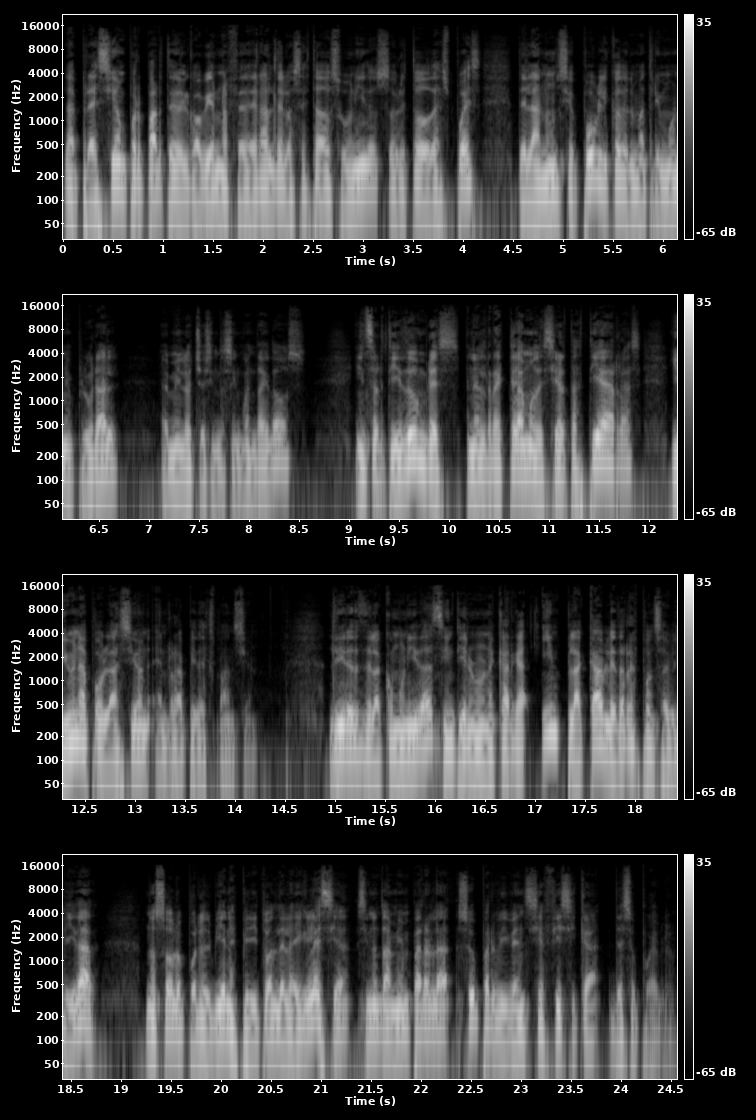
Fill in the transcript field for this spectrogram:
la presión por parte del gobierno federal de los Estados Unidos, sobre todo después del anuncio público del matrimonio plural en 1852, incertidumbres en el reclamo de ciertas tierras y una población en rápida expansión. Líderes de la comunidad sintieron una carga implacable de responsabilidad, no solo por el bien espiritual de la Iglesia, sino también para la supervivencia física de su pueblo.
